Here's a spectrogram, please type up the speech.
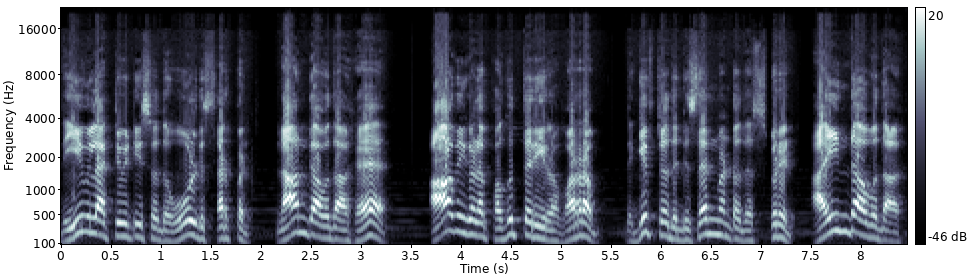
the evil activities of the old serpent நான்காவதாக ஆவிகளை பகுத்தறிகிற வரம் the gift of the discernment of the spirit ஐந்தாவதாக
